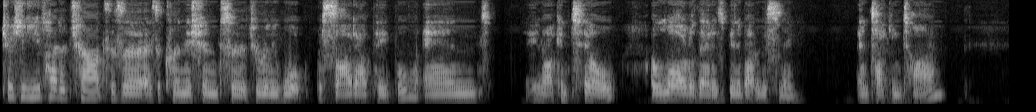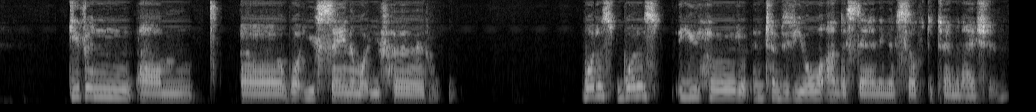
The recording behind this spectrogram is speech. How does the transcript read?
Trisha, you've had a chance as a, as a clinician to, to really walk beside our people and, you know, I can tell a lot of that has been about listening and taking time. Given um, uh, what you've seen and what you've heard, what is what has you heard in terms of your understanding of self-determination,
